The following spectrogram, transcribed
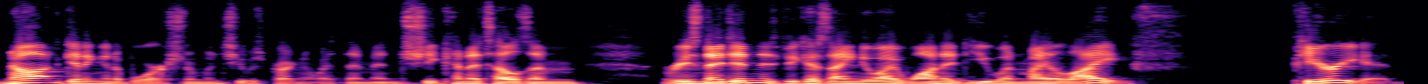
not getting an abortion when she was pregnant with him. And she kind of tells him, the reason I didn't is because I knew I wanted you in my life, period.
